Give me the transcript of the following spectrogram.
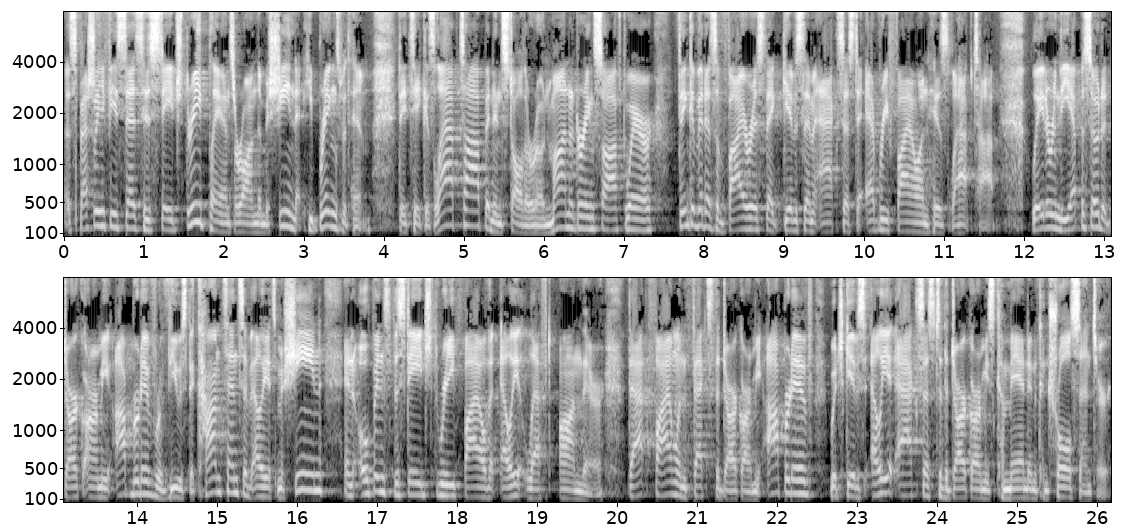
especially if he says his stage three plans are on the machine that he brings with him. They take his laptop and install their own monitoring software. Think of it as a virus that gives them access to every file on his laptop. Later in the episode, a Dark Army operative reviews the contents of Elliot's machine and opens the stage 3 file that Elliot left on there. That file infects the Dark Army operative, which gives Elliot access to the Dark Army's command and control center.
